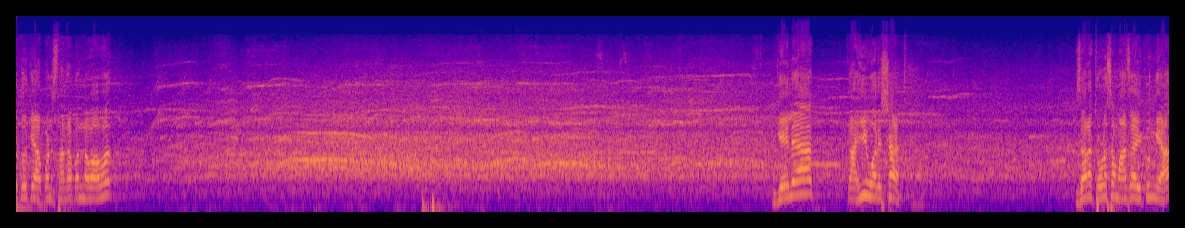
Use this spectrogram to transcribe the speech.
करतो की आपण स्थानापन्न व्हावं. गेल्या काही वर्षात जरा थोडस माझं ऐकून घ्या.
